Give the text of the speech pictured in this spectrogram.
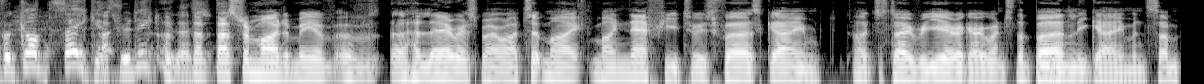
For God's sake, it's ridiculous. That, that's reminded me of, of a hilarious moment. I took my, my nephew to his first game uh, just over a year ago. He went to the Burnley game, and some.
